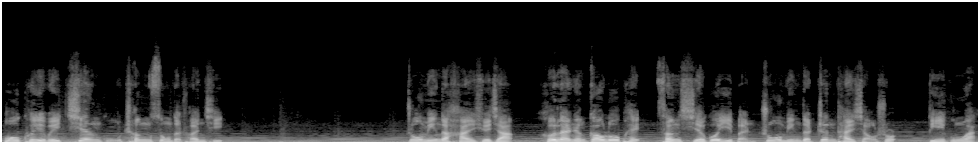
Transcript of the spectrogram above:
不愧为千古称颂的传奇。著名的汉学家。荷兰人高罗佩曾写过一本著名的侦探小说《狄公案》。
